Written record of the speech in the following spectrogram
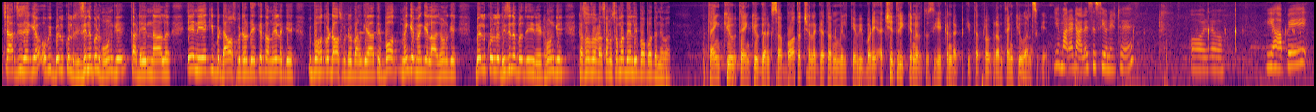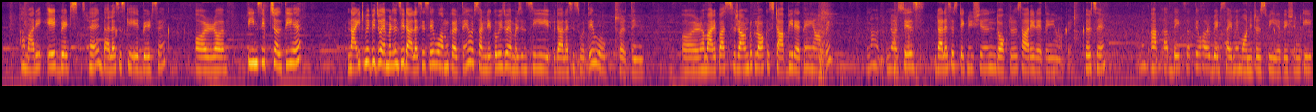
ਚਾਰजेस ਹੈਗੇ ਆ, ਉਹ ਵੀ ਬਿਲਕੁਲ ਰੀਜ਼ਨੇਬਲ ਹੋਣਗੇ ਤੁਹਾਡੇ ਨਾਲ। ਇਹ ਨਹੀਂ ਹੈ ਕਿ ਵੱਡਾ ਹਸਪੀਟਲ ਦੇਖ ਕੇ ਤੁਹਾਨੂੰ ਇਹ ਲੱਗੇ ਵੀ ਬਹੁਤ ਵੱਡਾ ਹਸਪੀਟਲ ਬਣ ਗਿਆ ਤੇ ਬਹੁਤ ਮਹਿੰਗੇ ਮਹਿੰਗੇ ਇਲਾਜ ਹੋਣਗੇ। ਬਿਲਕੁਲ ਰੀਜ਼ਨੇਬਲ ਜੀ ਰੇਟ ਹੋਣਗੇ। ਤਾਂ ਤੁਹਾਡਾ ਸਾਨੂੰ ਸਮਝ ਦੇਣ ਲਈ ਬਹੁਤ ਬਹੁਤ ਧੰਨਵਾਦ। thank you thank you Garg ਸਾਹਿਬ ਬਹੁਤ ਅੱਛਾ ਲੱਗਿਆ ਤੁਹਾਨੂੰ ਮਿਲ ਕੇ ਵੀ ਬੜੇ ਅੱਛੇ ਤਰੀਕੇ ਨਾਲ ਤੁਸੀਂ ਇਹ ਕੰਡਕਟ ਕੀਤਾ programme thank you once again ये हमारा डायलिसिस यूनिट है और अ, यहाँ पे हमारे एट बेड्स हैं डायलिसिस के एट बेड्स हैं और अ, तीन शिफ्ट चलती है नाइट में भी जो इमरजेंसी डायलिसिस है वो हम करते हैं और संडे को भी जो इमरजेंसी डायलिसिस होते हैं वो करते हैं और हमारे पास राउंड क्लॉक स्टाफ भी रहते हैं यहाँ पे है ना? नर्सेज डायलिसिस टेक्नीशियन डॉक्टर सारे रहते हैं यहाँ पे। नर्स है आप आप देख सकते हो, हर बेड साइड में मॉनिटर्स भी है पेशेंट की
